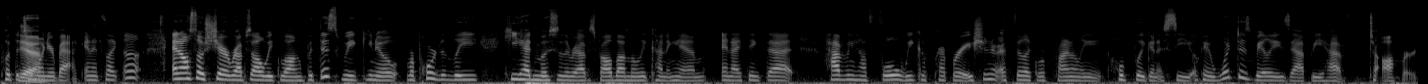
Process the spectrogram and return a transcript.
put the Yeah. team on your back, and it's like, uh, and also share reps all week long. But this week, you know, reportedly he had most of the reps, followed by Malik Cunningham, and I think that having a full week of preparation, I feel like we're finally, hopefully, going to see, okay, what does Bailey Zappe have to offer?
